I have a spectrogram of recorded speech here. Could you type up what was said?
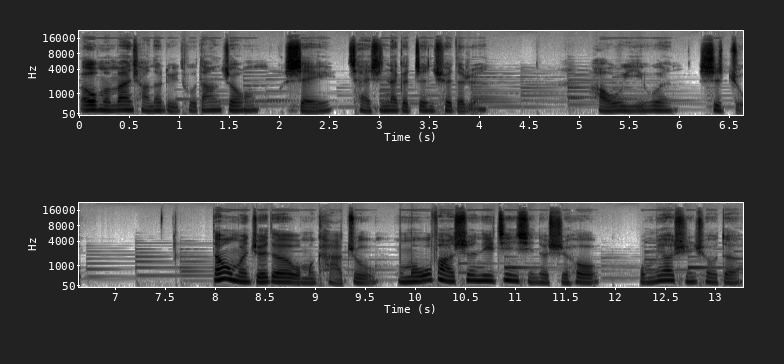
而我们漫长的旅途当中，谁才是那个正确的人？毫无疑问是主。当我们觉得我们卡住，我们无法顺利进行的时候，我们要寻求的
